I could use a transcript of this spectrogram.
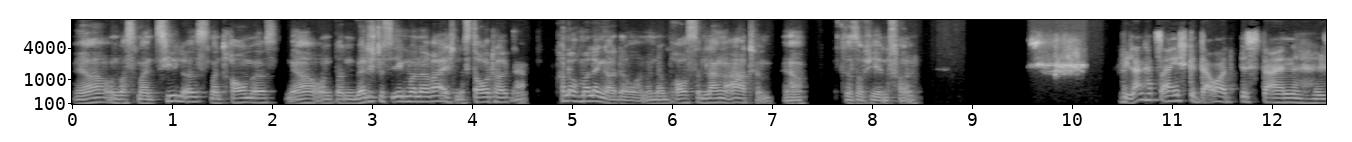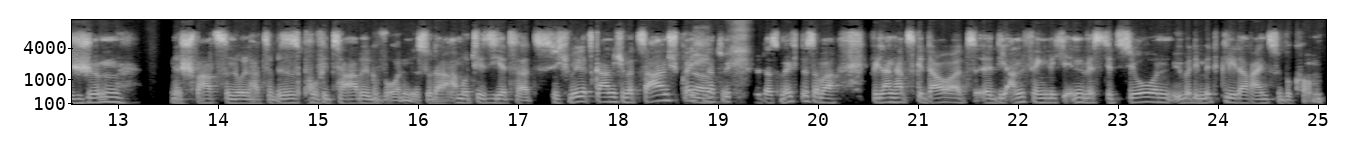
Ja, und was mein Ziel ist, mein Traum ist. Ja, und dann werde ich das irgendwann erreichen. Das dauert halt, kann auch mal länger dauern. Und dann brauchst du einen langen Atem. Ja, das auf jeden Fall. Wie lange hat es eigentlich gedauert, bis dein Gym eine schwarze Null hatte, bis es profitabel geworden ist oder amortisiert hat? Ich will jetzt gar nicht über Zahlen sprechen, ja. natürlich, wenn du das möchtest, aber wie lange hat es gedauert, äh, die anfängliche Investition über die Mitglieder reinzubekommen?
